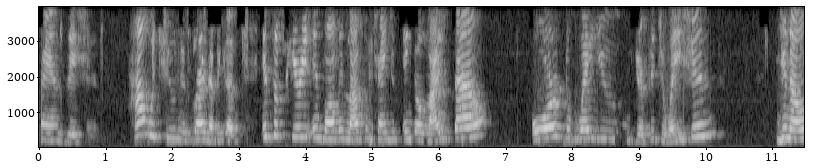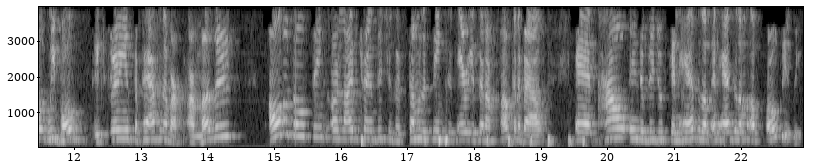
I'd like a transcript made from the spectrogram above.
transition, how would you describe that? Because it's a period involving lots of changes in your lifestyle or the way you, your situations. You know, we both experienced the passing of our, our mothers. All of those things are life transitions are some of the things and areas that I'm talking about and how individuals can handle them and handle them appropriately.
